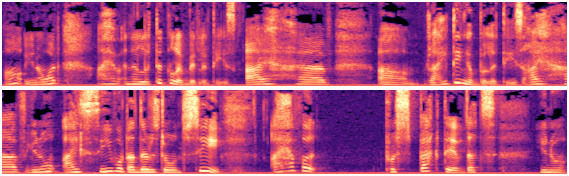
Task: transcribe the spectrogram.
Oh, you know what? I have analytical abilities. I have um, writing abilities. I have, you know, I see what others don't see. I have a perspective that's, you know,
